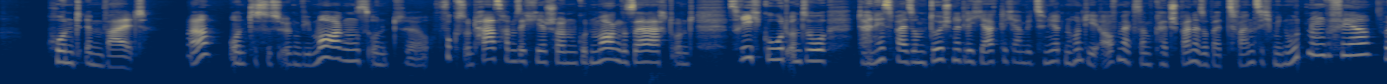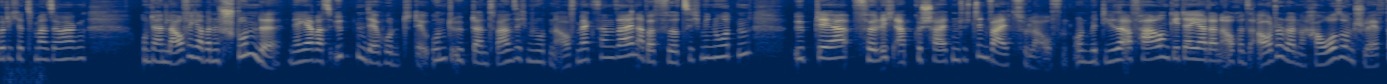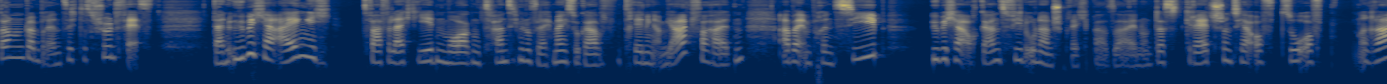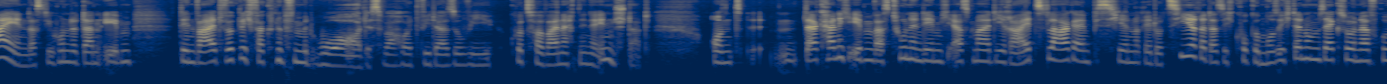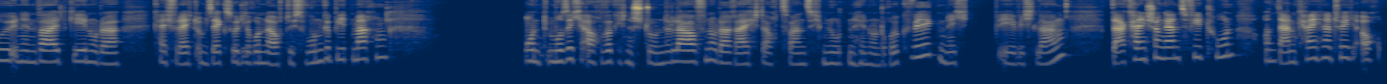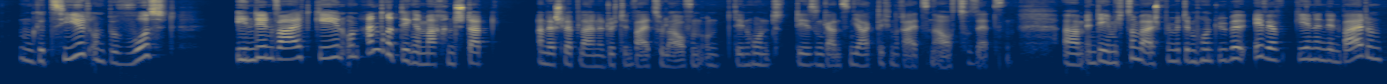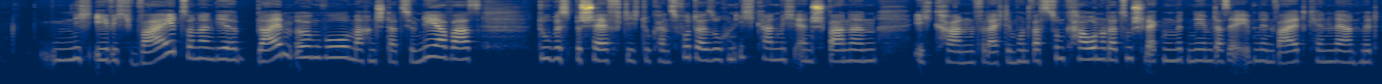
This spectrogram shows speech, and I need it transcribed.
Hund im Wald? Ja? Und es ist irgendwie morgens und äh, Fuchs und Haas haben sich hier schon Guten Morgen gesagt und es riecht gut und so. Dann ist bei so einem durchschnittlich jagdlich ambitionierten Hund die Aufmerksamkeitsspanne so bei 20 Minuten ungefähr, würde ich jetzt mal sagen. Und dann laufe ich aber eine Stunde. Naja, was übt denn der Hund? Der Hund übt dann 20 Minuten aufmerksam sein, aber 40 Minuten übt er völlig abgeschalten durch den Wald zu laufen. Und mit dieser Erfahrung geht er ja dann auch ins Auto oder nach Hause und schläft dann und dann brennt sich das schön fest. Dann übe ich ja eigentlich zwar vielleicht jeden Morgen 20 Minuten, vielleicht mache ich sogar Training am Jagdverhalten, aber im Prinzip übe ich ja auch ganz viel unansprechbar sein. Und das grätscht uns ja oft so oft rein, dass die Hunde dann eben den Wald wirklich verknüpfen mit, wow, das war heute wieder so wie kurz vor Weihnachten in der Innenstadt. Und äh, da kann ich eben was tun, indem ich erstmal die Reizlage ein bisschen reduziere, dass ich gucke, muss ich denn um 6 Uhr in der Früh in den Wald gehen oder kann ich vielleicht um 6 Uhr die Runde auch durchs Wohngebiet machen? Und muss ich auch wirklich eine Stunde laufen oder reicht auch 20 Minuten Hin- und Rückweg, nicht ewig lang? Da kann ich schon ganz viel tun. Und dann kann ich natürlich auch gezielt und bewusst in den Wald gehen und andere Dinge machen, statt an der Schleppleine durch den Wald zu laufen und den Hund diesen ganzen jagdlichen Reizen auszusetzen. Ähm, indem ich zum Beispiel mit dem Hund übe, ey, wir gehen in den Wald und nicht ewig weit, sondern wir bleiben irgendwo, machen stationär was. Du bist beschäftigt, du kannst Futter suchen, ich kann mich entspannen, ich kann vielleicht dem Hund was zum Kauen oder zum Schlecken mitnehmen, dass er eben den Wald kennenlernt mit,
